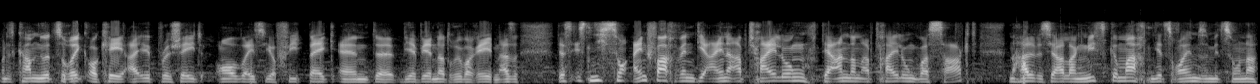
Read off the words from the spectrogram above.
Und es kam nur zurück, okay, I appreciate always your feedback and uh, wir werden darüber reden. Also das ist nicht so einfach, wenn die eine Abteilung der anderen Abteilung was sagt, ein halbes Jahr lang nichts gemacht und jetzt räumen sie mit so einer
